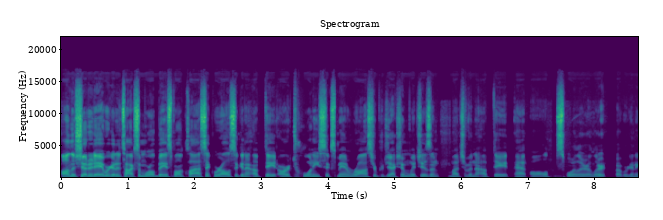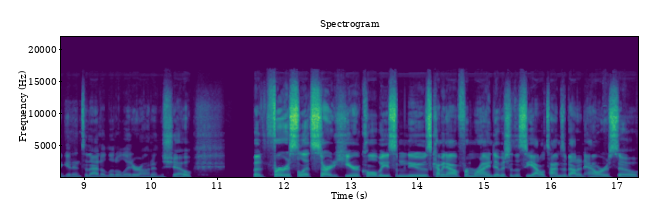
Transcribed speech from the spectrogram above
On the show today, we're going to talk some World Baseball Classic. We're also going to update our 26 man roster projection, which isn't much much of an update at all. Spoiler alert, but we're going to get into that a little later on in the show. But first, let's start here, Colby. Some news coming out from Ryan Divish of the Seattle Times about an hour or so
